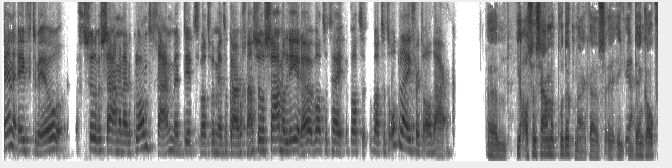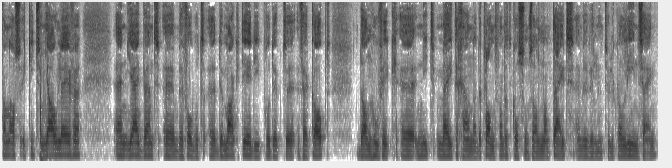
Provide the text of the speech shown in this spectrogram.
en eventueel zullen we samen naar de klant gaan met dit wat we met elkaar hebben gedaan. Zullen we samen leren wat het, wat, wat het oplevert al daar? Um, ja, als we samen een product maken. Als, ik, ja. ik denk ook van als ik iets aan jou lever en jij bent uh, bijvoorbeeld uh, de marketeer die het product uh, verkoopt, dan hoef ik niet mee te gaan naar de klant, want het kost ons allemaal tijd. En we willen natuurlijk wel lean zijn.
